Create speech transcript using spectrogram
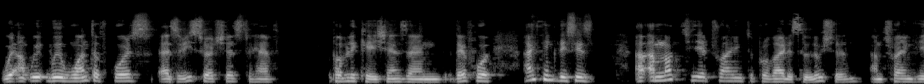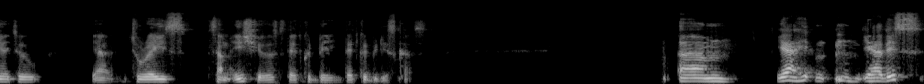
we, we, we want, of course, as researchers to have publications and therefore I think this is, I'm not here trying to provide a solution. I'm trying here to, yeah, to raise some issues that could be, that could be discussed. Um, yeah, yeah, this,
